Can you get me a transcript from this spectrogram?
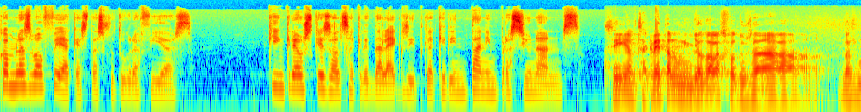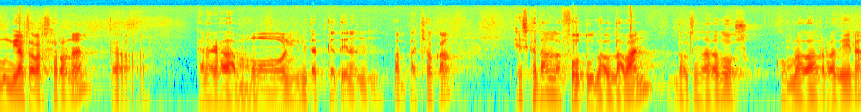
Com les vau fer, aquestes fotografies? Quin creus que és el secret de l'èxit, que quedin tan impressionants? Sí, el secret, el millor de les fotos de, dels Mundials de Barcelona, que, que han agradat molt i és veritat que tenen fan patxoca, és que tant la foto del davant, dels nedadors, com la del darrere,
